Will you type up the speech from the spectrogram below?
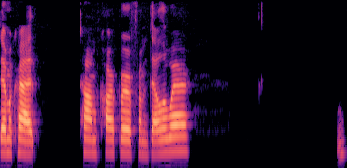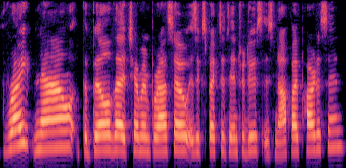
Democrat Tom Carper from Delaware. Right now, the bill that Chairman Barrasso is expected to introduce is not bipartisan,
